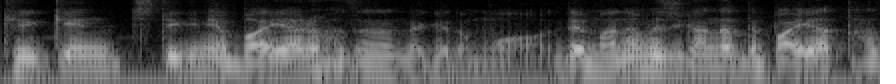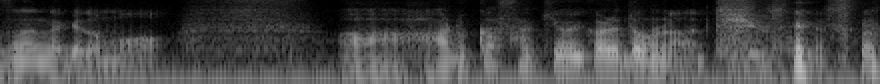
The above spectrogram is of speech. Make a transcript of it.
経験値的には倍あるはずなんだけどもで学ぶ時間だって倍あったはずなんだけどもああはるか先を行かれとるなっていうねその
